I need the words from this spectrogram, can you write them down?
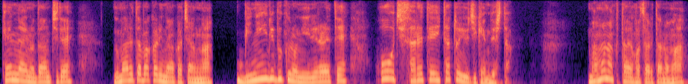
県内の団地で生まれたばかりの赤ちゃんがビニール袋に入れられて放置されていたという事件でした。まもなく逮捕されたのが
